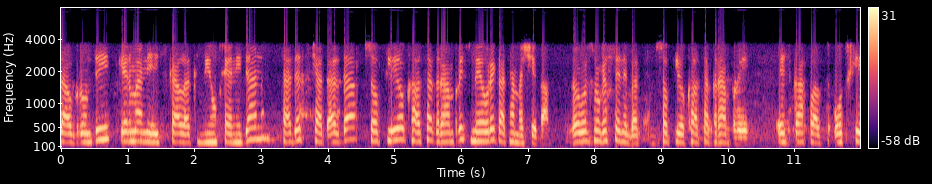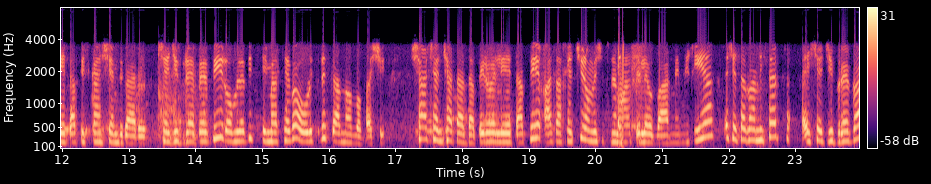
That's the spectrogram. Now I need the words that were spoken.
დავბრუნდი გერმანიის ქალაქ მიუნხენიდან, სადაც ჩატარდა სოფლიო ქალთა გრან-პრის მეორე გათამაშება. როგორც მოგესწენებათ სოფლიო ქალთა გრან-პრი ეს გახლავთ 4 ეტაპისგან შემდგარი შეჯიბრებები, რომლებიც იმართება 2 წლის განმავლობაში. შარჩან ჩატარდა პირველი ეტაპი ყაზახეთში, რომელშიც მონაწილეობა არ მიმიღია და შესაბამისად შეჯიბრება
